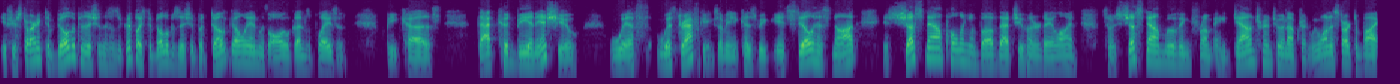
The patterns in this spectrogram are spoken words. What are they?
if you're starting to build a position, this is a good place to build a position, but don't go in with all guns blazing, because that could be an issue with with DraftKings. I mean, because it still has not. It's just now pulling above that 200-day line, so it's just now moving from a downtrend to an uptrend. We want to start to buy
